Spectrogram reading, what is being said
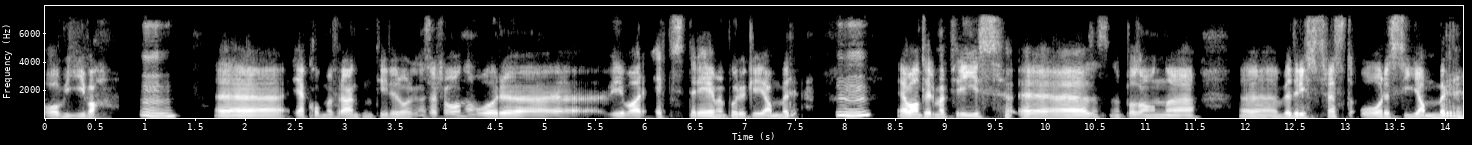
og Viva. Mm. Eh, jeg kommer fra en tidligere organisasjon hvor eh, vi var ekstreme på å bruke jammer. Mm. Jeg vant til og med pris eh, på sånn bedriftsfest. Årets jammer.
